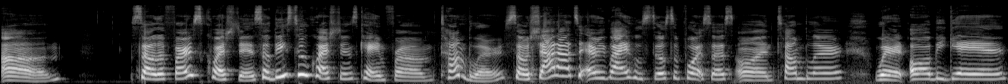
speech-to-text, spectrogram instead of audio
Um so the first question, so these two questions came from Tumblr. So shout out to everybody who still supports us on Tumblr, where it all began.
